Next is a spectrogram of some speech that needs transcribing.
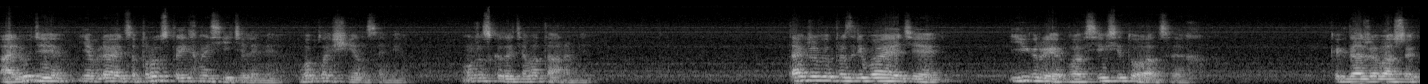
А люди являются просто их носителями, воплощенцами, можно сказать, аватарами. Также вы прозреваете игры во всех ситуациях. Когда же ваше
